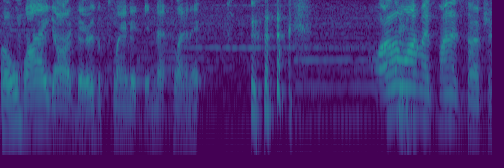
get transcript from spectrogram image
Oh my god, there is a planet in that planet. Oh, I don't want my planets touching.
